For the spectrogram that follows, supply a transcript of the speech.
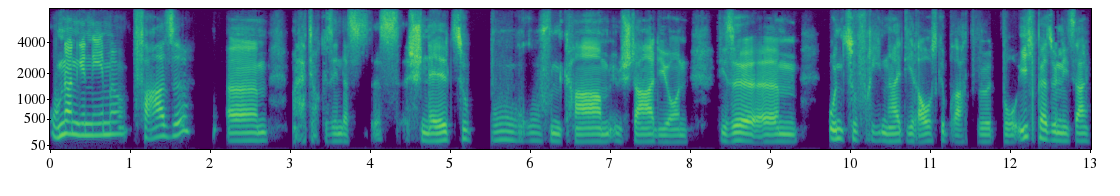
unangenehme Phase, Ähm, man hat ja auch gesehen, dass es schnell zu Buhrufen kam im Stadion. Diese ähm, Unzufriedenheit, die rausgebracht wird, wo ich persönlich sage,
